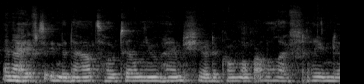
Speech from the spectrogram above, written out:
En hij Ja. heeft inderdaad Hotel New Hampshire. Er komen ook allerlei vreemde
